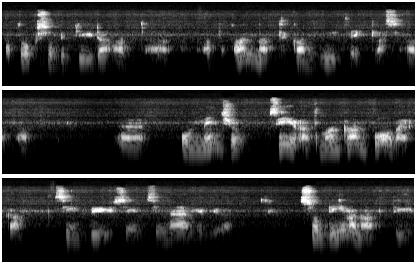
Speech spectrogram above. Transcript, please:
att också betyda att, att annat kan utvecklas. Att, att uh, om människor ser att man kan påverka sin by, sin, sin närmiljö, så blir man aktiv.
